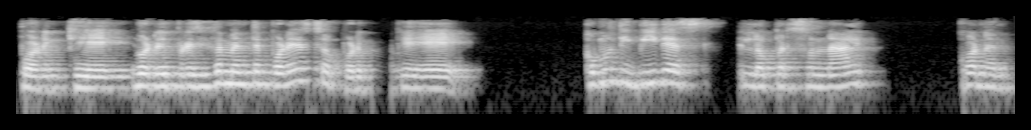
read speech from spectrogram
Porque, por- precisamente por eso, porque ¿cómo divides lo personal con el,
